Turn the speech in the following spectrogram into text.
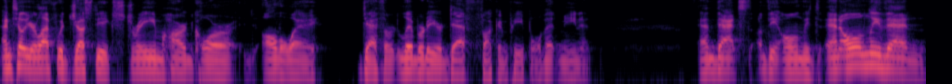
until you're left with just the extreme hardcore all the way death or liberty or death fucking people that mean it. And that's the only and only then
